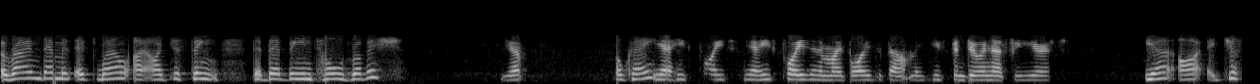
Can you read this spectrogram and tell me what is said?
around them as as well. I, I just think that they're being told rubbish. Yep. Okay. Yeah, he's poison. Yeah, he's poisoning my boys about me. He's been doing that for years. Yeah. I just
